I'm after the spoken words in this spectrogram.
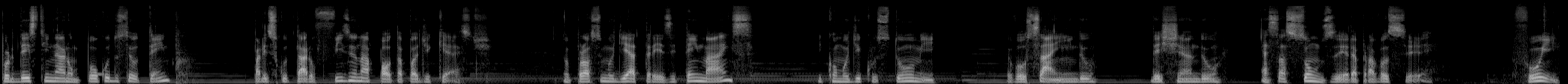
por destinar um pouco do seu tempo para escutar o Físio na Pauta Podcast. No próximo dia 13 tem mais, e como de costume, eu vou saindo deixando essa sonzeira para você. Fui!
